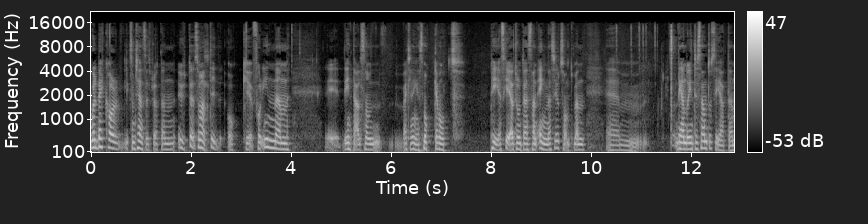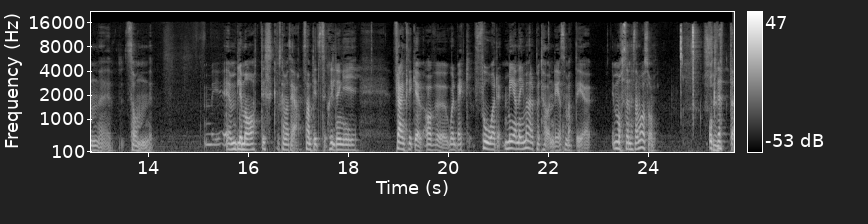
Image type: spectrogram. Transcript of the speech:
Welbeck har liksom känselspröten ute som alltid och eh, får in en, eh, det är inte alls någon, verkligen ingen smocka mot PSG. Jag tror inte ens han ägnar sig åt sånt men ehm, det är ändå intressant att se att en eh, sån emblematisk, vad ska man säga, samtidsskildring i Frankrike av Welbeck får med Neymar på ett hörn. Det är som att det måste nästan vara så. Och Fint. detta,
